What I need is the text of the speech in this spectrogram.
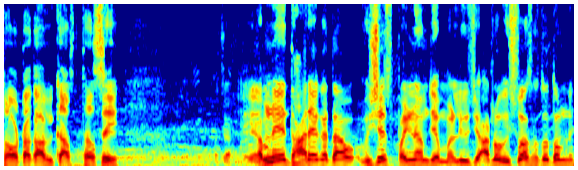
સો ટકા વિકાસ થશે. તમને ધાર્યા કરતાં વિશેષ પરિણામ જે મળ્યું છે આટલો વિશ્વાસ હતો તમને?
